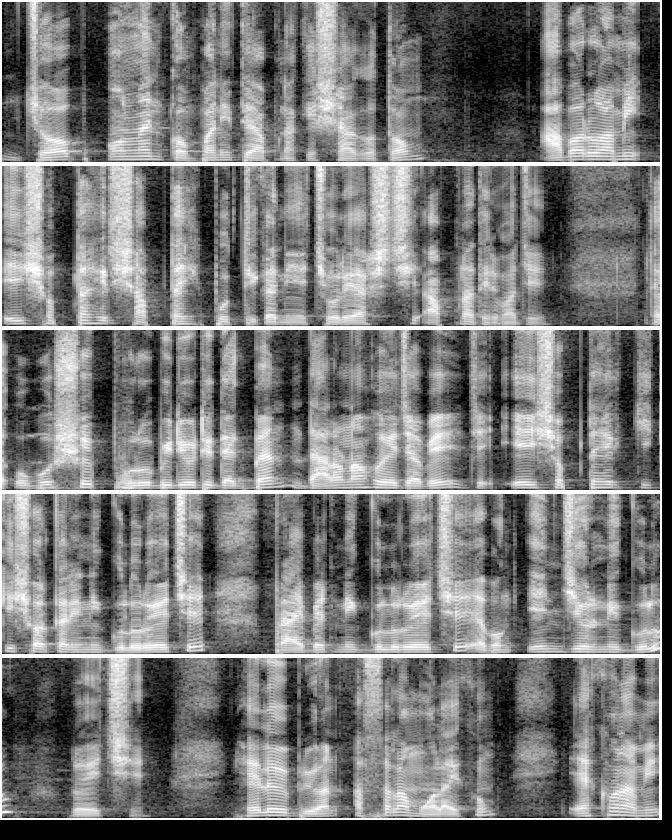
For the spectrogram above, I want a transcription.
জব অনলাইন কোম্পানিতে আপনাকে স্বাগতম। আবারও আমি এই সপ্তাহের সাপ্তাহিক পত্রিকা নিয়ে চলে আসছি আপনাদের মাঝে। তাই অবশ্যই পুরো ভিডিওটি দেখবেন, ধারণা হয়ে যাবে যে এই সপ্তাহের কী কী সরকারি নিকগুলো রয়েছে, প্রাইভেট নিকগুলো রয়েছে এবং এনজিওর নিকগুলো রয়েছে। হ্যালো এভরিওয়ান আসসালামু আলাইকুম। এখন আমি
